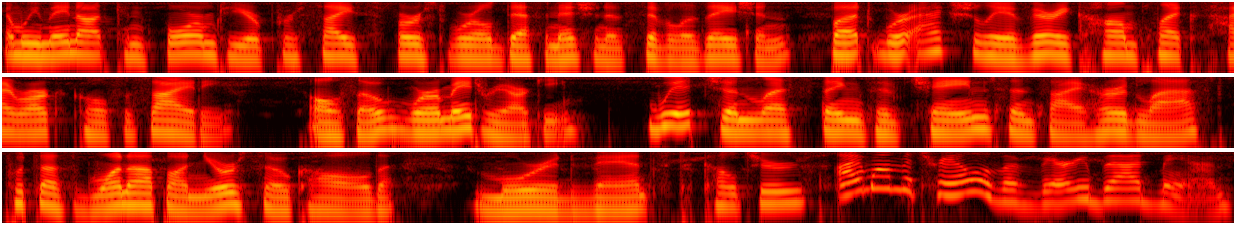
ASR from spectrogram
And we may not conform to your precise first world definition of civilization, but we're actually a very complex hierarchical society. Also, we're a matriarchy. Which, unless things have changed since I heard last, puts us one up on your so called more advanced cultures. I'm on the trail of a very bad man.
